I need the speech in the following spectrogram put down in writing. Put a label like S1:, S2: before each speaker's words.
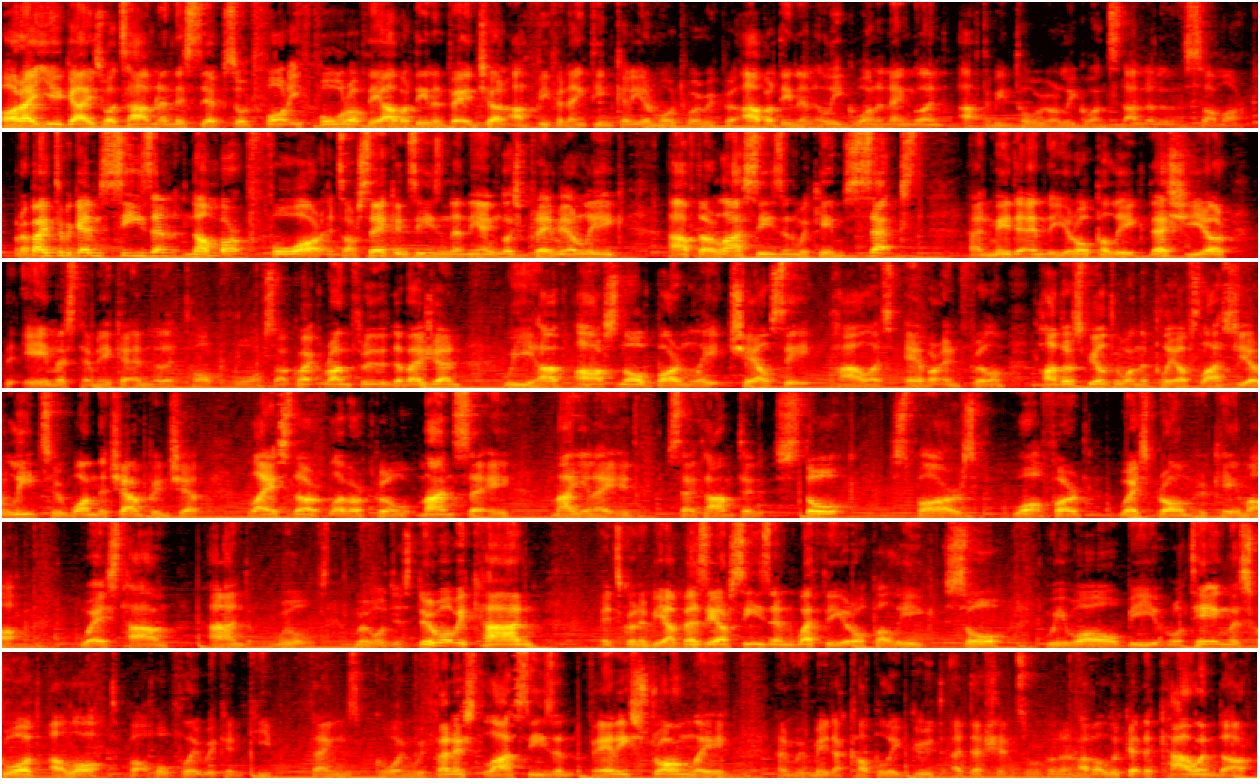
S1: Alright you guys, what's happening? This is episode 44 of the Aberdeen Adventure, a FIFA 19 career mode where we put Aberdeen into League 1 in England after being told we were League 1 standard in the summer. We're about to begin season number 4. It's our second season in the English Premier League. After our last season we came 6th and made it into the Europa League this year. The aim is to make it into the top four. So a quick run through the division. We have Arsenal, Burnley, Chelsea, Palace, Everton, Fulham, Huddersfield who won the playoffs last year, Leeds who won the championship, Leicester, Liverpool, Man City, Man United, Southampton, Stoke, Spurs, Watford, West Brom who came up, West Ham and Wolves. We will just do what we can it's going to be a busier season with the Europa League, so we will be rotating the squad a lot, but hopefully we can keep things going. We finished last season very strongly, and we've made a couple of good additions. So we're going to have a look at the calendar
